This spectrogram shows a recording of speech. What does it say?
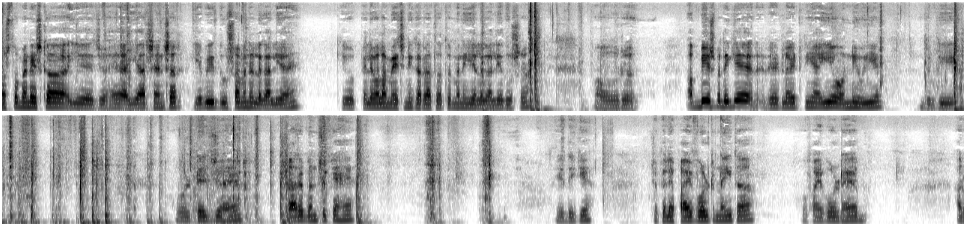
दोस्तों, मैंने इसका ये जो है आई आर सेंसर ये भी दूसरा मैंने लगा लिया है कि वो पहले वाला मैच नहीं कर रहा था तो मैंने ये लगा लिया दूसरा। और अब भी इसमें देखिए रेड लाइट नहीं आई है ऑन नहीं हुई है, जबकि वोल्टेज जो है सारे बन चुके हैं। ये देखिए, जो पहले फाइव वोल्ट नहीं था, वो फाइव वोल्ट है अब। और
